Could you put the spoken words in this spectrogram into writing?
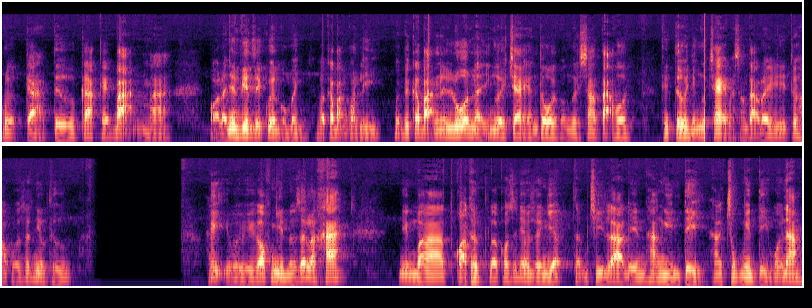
được cả từ các cái bạn mà gọi là nhân viên dưới quyền của mình và các bạn quản lý. Bởi vì các bạn luôn là những người trẻ hơn tôi và người sáng tạo hơn. Thì từ những người trẻ và sáng tạo đấy thì tôi học được rất nhiều thứ. Bởi vì góc nhìn nó rất là khác nhưng mà quả thực là có rất nhiều doanh nghiệp thậm chí là đến hàng nghìn tỷ hàng chục nghìn tỷ mỗi năm.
